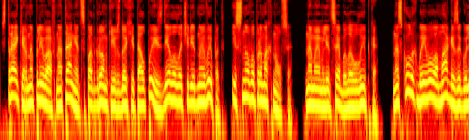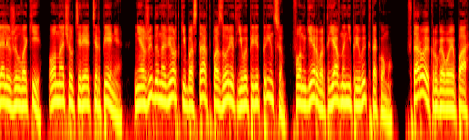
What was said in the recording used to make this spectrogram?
Страйкер, наплевав на танец под громкие вздохи толпы, сделал очередной выпад и снова промахнулся. На моем лице была улыбка. На скулах боевого мага загуляли желваки. Он начал терять терпение. Неожиданно верткий бастард позорит его перед принцем. Фон Гервард явно не привык к такому. Второе круговое па.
